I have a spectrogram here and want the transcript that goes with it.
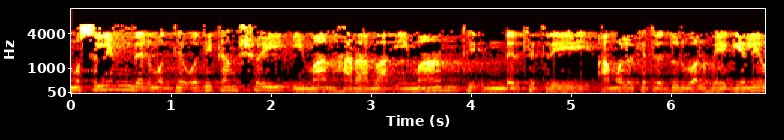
মুসলিমদের মধ্যে অধিকাংশই ইমান হারা বা ইমানদের ক্ষেত্রে, আমলের ক্ষেত্রে দুর্বল হয়ে গেলেও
